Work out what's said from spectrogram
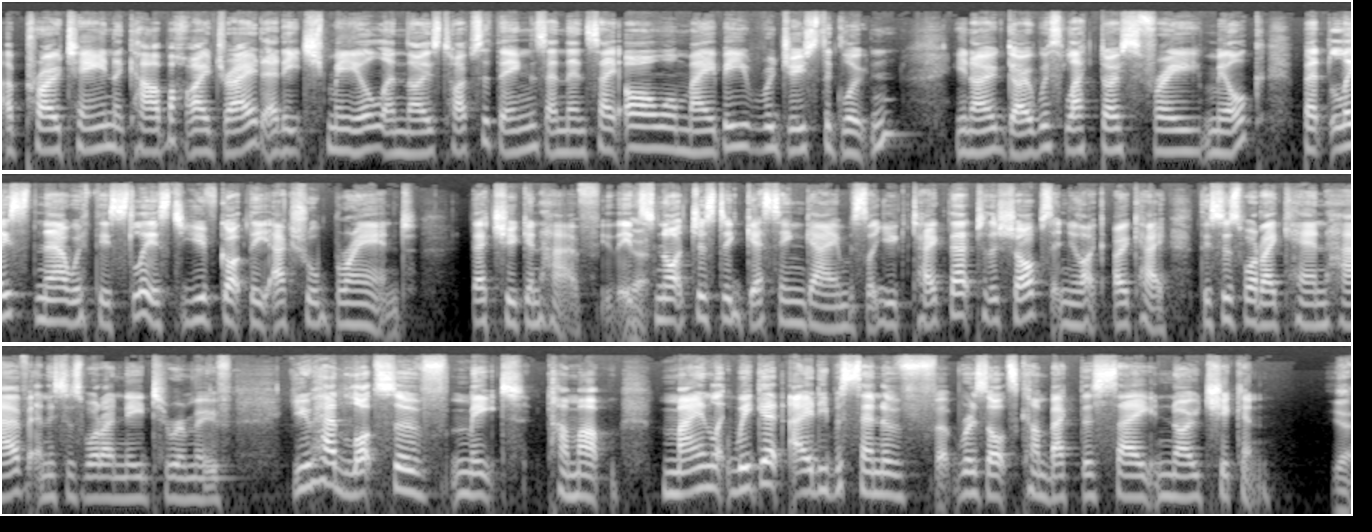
a protein, a carbohydrate at each meal and those types of things, and then say, oh, well, maybe reduce the gluten, you know, go with lactose free milk. But at least now with this list, you've got the actual brand that you can have. It's Yeah. not just a guessing game. So you take that to the shops and you're like, okay, this is what I can have and this is what I need to remove. You had lots of meat come up. Mainly, we get 80% of results come back that say no chicken. yeah,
